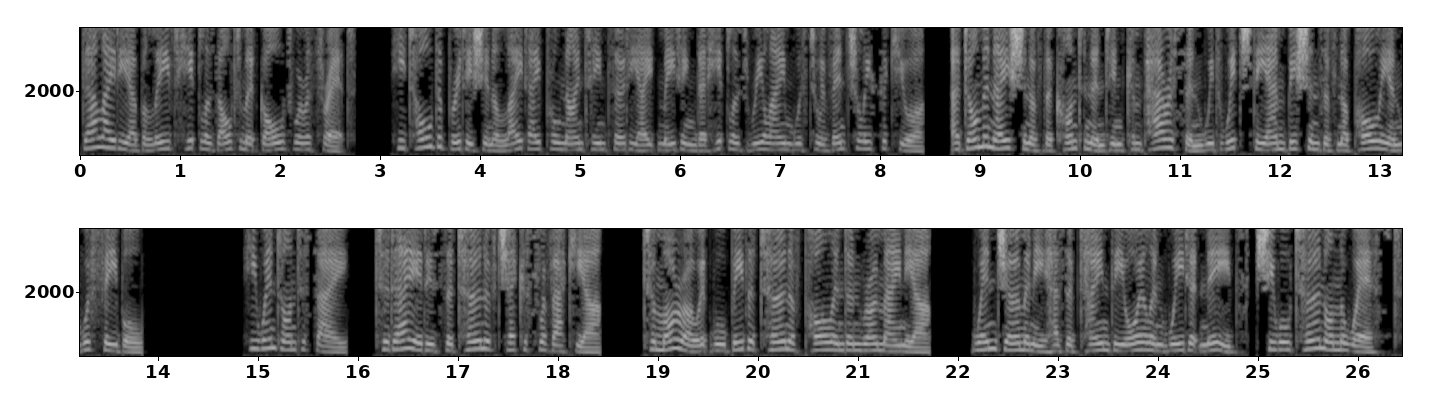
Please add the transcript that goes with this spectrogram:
Daladier believed Hitler's ultimate goals were a threat. He told the British in a late April 1938 meeting that Hitler's real aim was to eventually secure a domination of the continent in comparison with which the ambitions of Napoleon were feeble. He went on to say, Today it is the turn of Czechoslovakia. Tomorrow it will be the turn of Poland and Romania. When Germany has obtained the oil and wheat it needs, she will turn on the West.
